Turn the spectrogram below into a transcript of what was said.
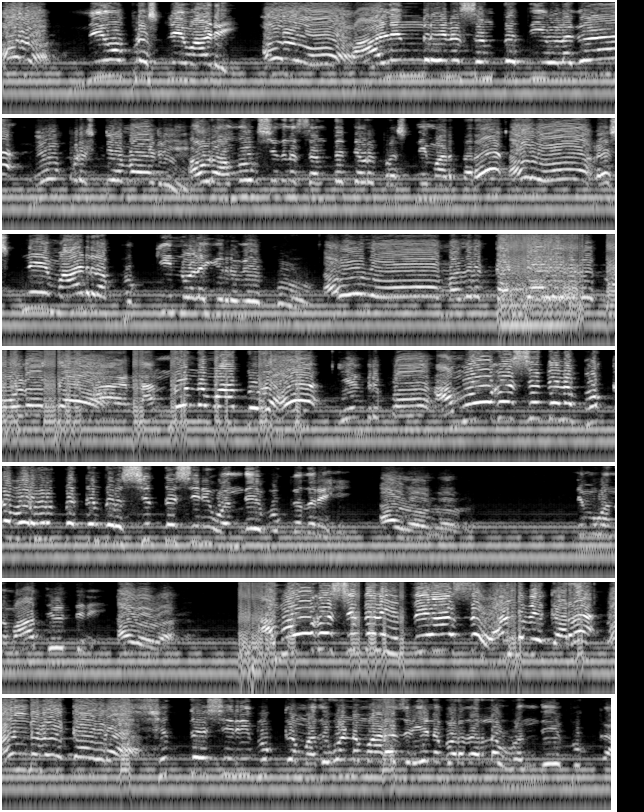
ಹೌದು. ನೀವು ಪ್ರಶ್ನೆ ಮಾಡಿ. ಹೌದು. ಮಾಳಿಂದ್ರನ ಸಂತತಿಯೊಳಗ ನೀವು ಪ್ರಶ್ನೆ ಮಾಡ್ರಿ. ಅವ್ರ ಅಮೋಕ್ಷದನ ಸಂತತಿ ಅವ್ರ ಪ್ರಶ್ನೆ ಮಾಡ್ತಾರ. ಹೌದು. ಪ್ರಶ್ನೆ ಮಾಡ್ರ ಬುಕ್ಕಿನೊಳಗಿರ್ಬೇಕು. ಹೌದು. ಮೊದಲ ಕಡ್ಡಾಯ ಮಾತದ ಏನ್ರಿಪ್ಪ ಅಮೋಘ ಸಿದ್ಧನ ಬುಕ್ ಬರೆದಿರ್ತಕ್ಕಂಥ ಸಿದ್ಧ ಸಿರಿ ಒಂದೇ ಬುಕ್ ಅದರಿ ಹೌದೌದೌದು ಹೌದು ಹೌದು ನಿಮಗೊಂದು ಮಾತು ಹೇಳ್ತೀನಿ. ಹೌದೌದ ಅಮೋಘ ಸಿದ್ಧನ ಇತಿಹಾಸ ಹೊಂಡಬೇಕಾರ ಹೊಂಡಬೇಕಾರ ಸಿದ್ಧ ಸಿರಿ ಬುಕ್ಕ ಮಧುಗೊಂಡ ಮಹಾರಾಜರು ಏನು ಬರದಾರಲ್ಲ? ಒಂದೇ ಬುಕ್ಕ.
